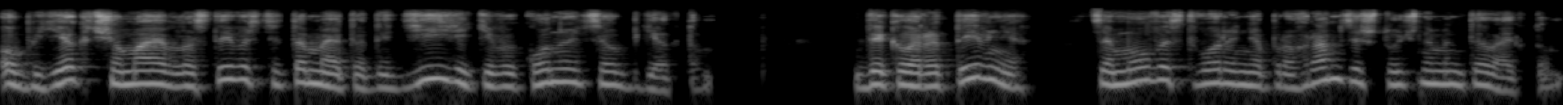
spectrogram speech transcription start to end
об'єкт, що має властивості та методи дій, які виконуються об'єктом. Декларативні це мови створення програм зі штучним інтелектом.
